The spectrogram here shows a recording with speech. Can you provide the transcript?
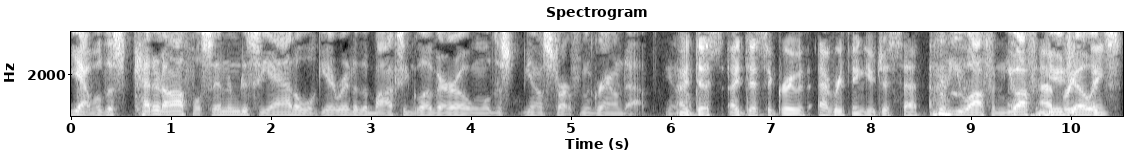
yeah, we'll just cut it off. We'll send him to Seattle. We'll get rid of the boxing glove arrow, and we'll just you know start from the ground up. You know, I dis I disagree with everything you just said. you often you often do, Joe. It's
